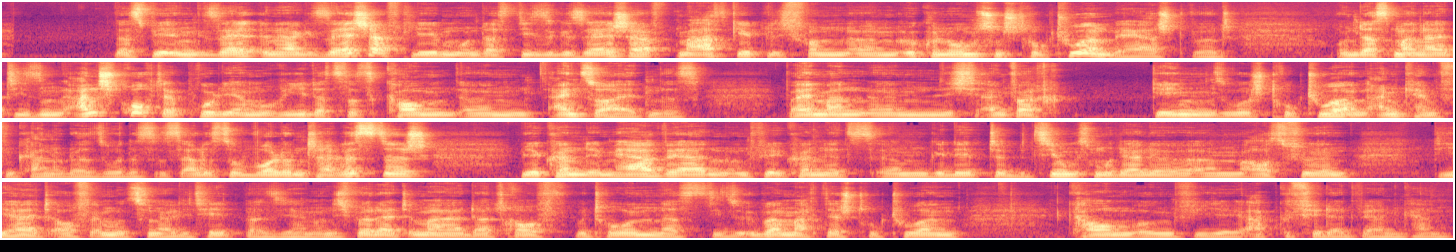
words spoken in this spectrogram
dass wir in, in, einer Gesellschaft leben und dass diese Gesellschaft maßgeblich von ähm, ökonomischen Strukturen beherrscht wird. Und dass man halt diesen Anspruch der Polyamorie, dass das kaum ähm, einzuhalten ist, weil man ähm, nicht einfach gegen so Strukturen ankämpfen kann oder so. Das ist alles so voluntaristisch. Wir können dem Herr werden und wir können jetzt ähm, gelebte Beziehungsmodelle ähm, ausführen, die halt auf Emotionalität basieren. Und ich würde halt immer darauf betonen, dass diese Übermacht der Strukturen kaum irgendwie abgefedert werden kann.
